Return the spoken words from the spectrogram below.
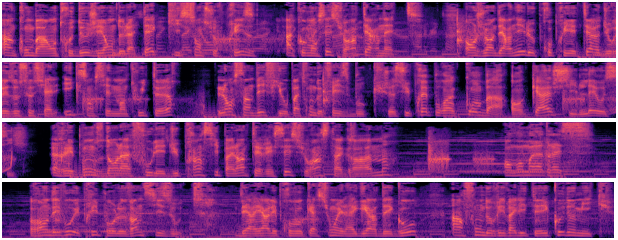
Un combat entre deux géants de la tech qui, sans surprise, a commencé sur Internet. En juin dernier, le propriétaire du réseau social X, anciennement Twitter, lance un défi au patron de Facebook. Je suis prêt pour un combat en cage s'il l'est aussi. Réponse dans la foulée du principal intéressé sur Instagram. Envoie-moi l'adresse. Rendez-vous est pris pour le 26 août. Derrière les provocations et la guerre d'ego, un fond de rivalité économique.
